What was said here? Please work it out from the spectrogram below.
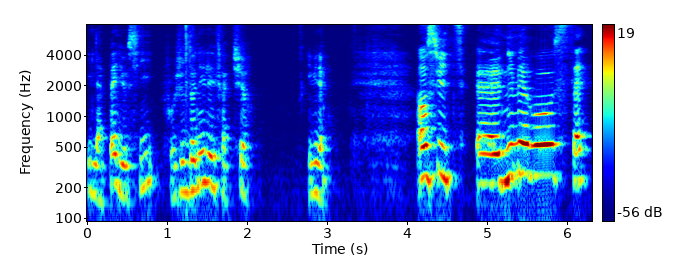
il la paye aussi. Il faut juste donner les factures, évidemment. Ensuite, euh, numéro 7,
